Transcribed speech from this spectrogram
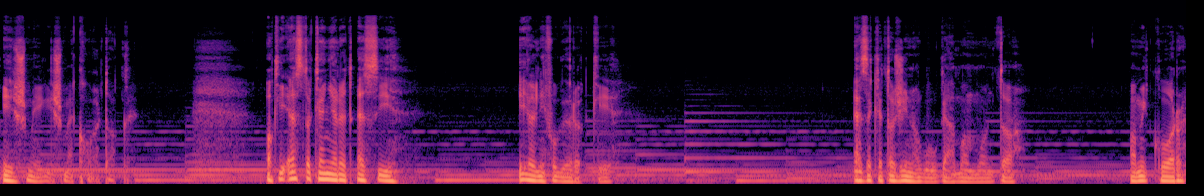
és mégis meghaltak. Aki ezt a kenyeret eszi, élni fog örökké. Ezeket a zsinagógában mondta, amikor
